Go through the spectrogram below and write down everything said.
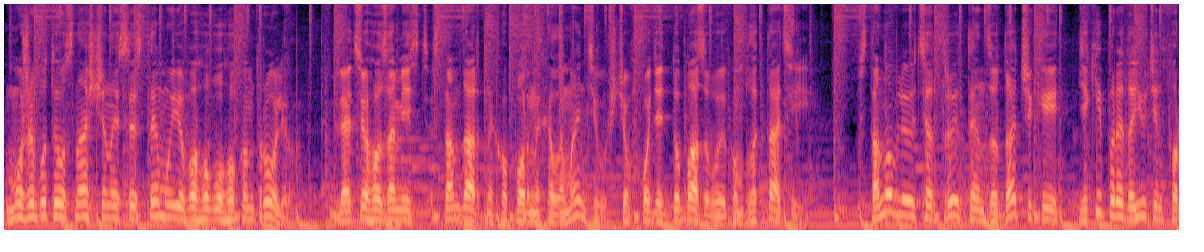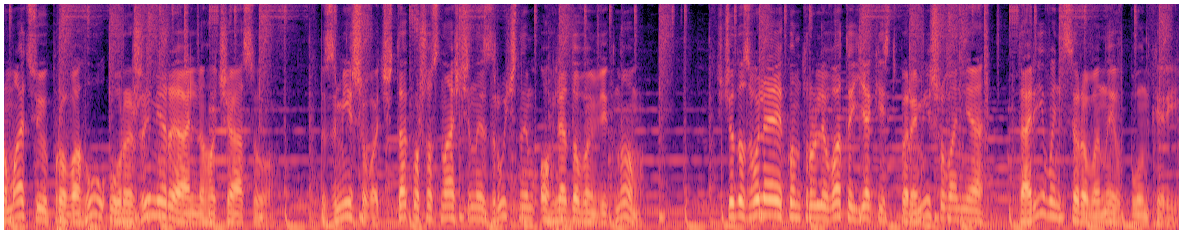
може бути оснащений системою вагового контролю. Для цього замість стандартних опорних елементів, що входять до базової комплектації, встановлюються три тензодатчики, які передають інформацію про вагу у режимі реального часу. Змішувач також оснащений зручним оглядовим вікном, що дозволяє контролювати якість перемішування та рівень сировини в бункері.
